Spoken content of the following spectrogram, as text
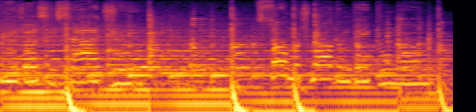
universe inside you. So much more than people know.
